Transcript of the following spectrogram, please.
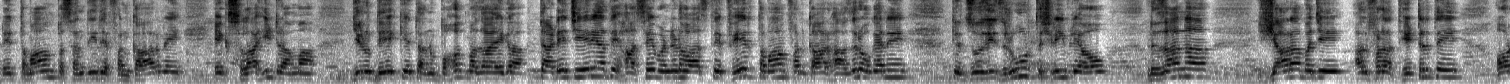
تے تمام پسندیدہ فنکار نے ایک صلاحی ڈرامہ جنہوں دیکھ کے تمہیں بہت مزہ آئے گا۔ تے چہرے تے ہاسے ونڈن واسطے پھر تمام فنکار حاضر ہو گئے ہیں تو تھی ضرور تشریف لیاؤ۔ روزانہ یارہ بجے الفلا تھیٹر تے اور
